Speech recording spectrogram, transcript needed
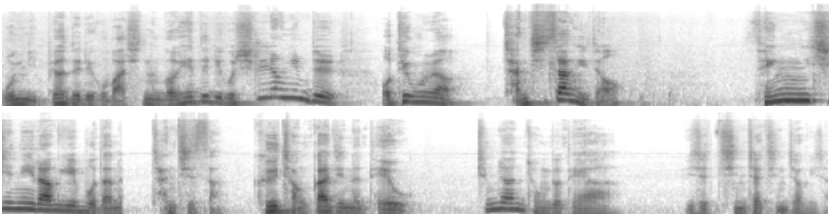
옷 입혀드리고 맛있는 거 해드리고 신령님들 어떻게 보면 잔치상이죠. 생신이라기보다는 잔치상. 그 전까지는 대우. 10년 정도 돼야 이제 진짜 진적이죠.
